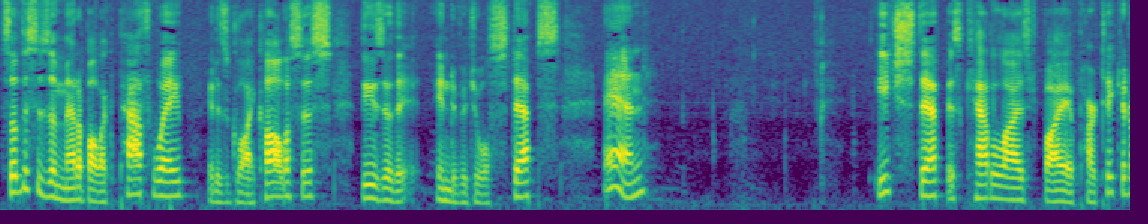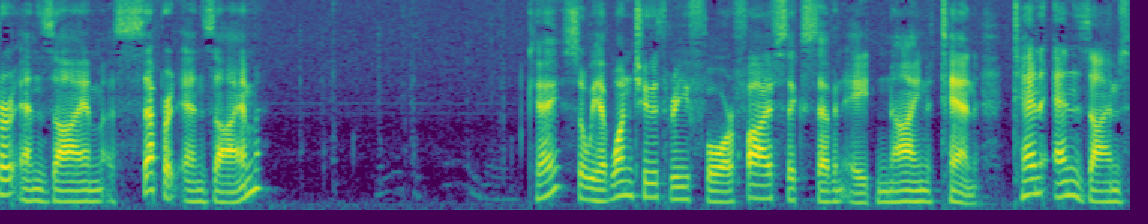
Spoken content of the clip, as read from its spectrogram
So this is a metabolic pathway. It is glycolysis. These are the individual steps. And each step is catalyzed by a particular enzyme, a separate enzyme, Okay, so we have 1, 2, 3, 4, 5, 6, 7, 8, 9, 10. 10 enzymes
